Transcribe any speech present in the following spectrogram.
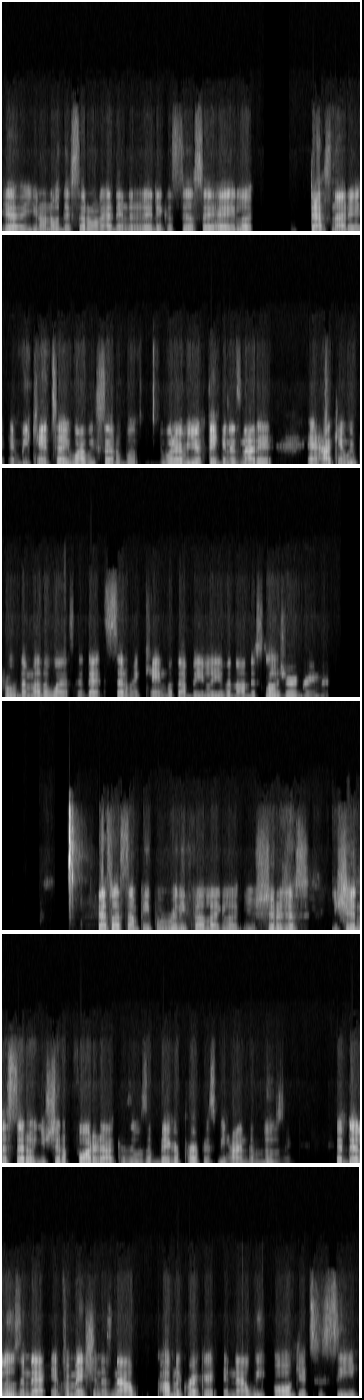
Yeah, you don't know what they settled on. At the end of the day, they could still say, "Hey, look, that's not it, and we can't tell you why we settled, but whatever you're thinking is not it." And how can we prove them otherwise? Because that settlement came with, I believe, a non-disclosure agreement. That's why some people really felt like, look, you should have just, you shouldn't have settled. You should have fought it out because it was a bigger purpose behind them losing. If they're losing, that information is now public record, and now we all get to see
